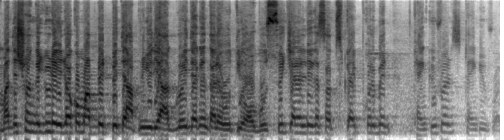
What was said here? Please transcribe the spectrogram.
আমাদের সঙ্গে জুড়ে এরকম আপডেট পেতে আপনি যদি আগ্রহী থাকেন, তাহলে অতি অবশ্যই চ্যানেলটিকে সাবস্ক্রাইব করবেন। Thank you friends thank you for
